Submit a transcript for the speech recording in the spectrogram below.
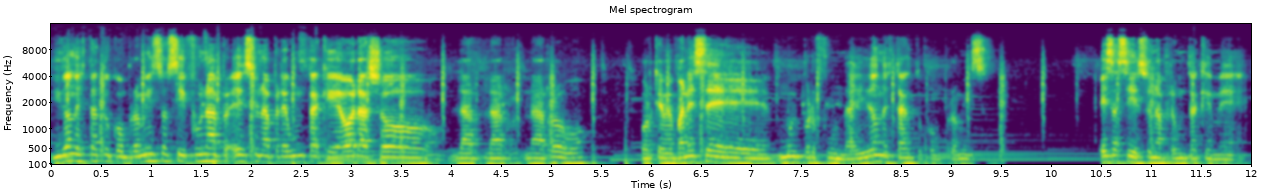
¿y dónde está tu compromiso? Sí, fue una, es una pregunta que ahora yo la, robo porque me parece muy profunda. ¿Y dónde está tu compromiso? Esa sí es una pregunta que me...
